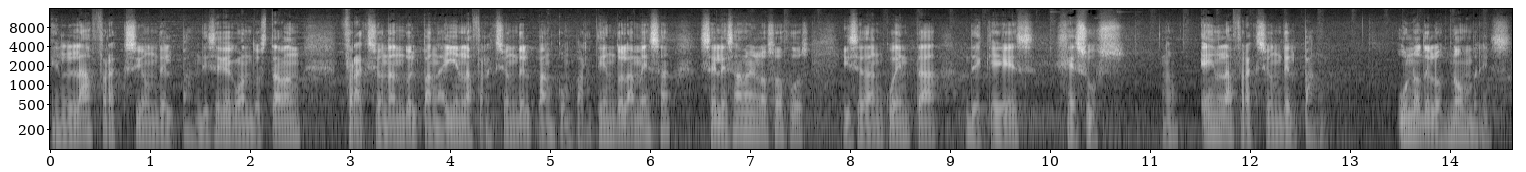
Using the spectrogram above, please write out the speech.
en la fracción del pan. Dice que cuando estaban fraccionando el pan, ahí en la fracción del pan, compartiendo la mesa, se les abren los ojos y se dan cuenta de que es Jesús. en la fracción del pan. Uno de los nombres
